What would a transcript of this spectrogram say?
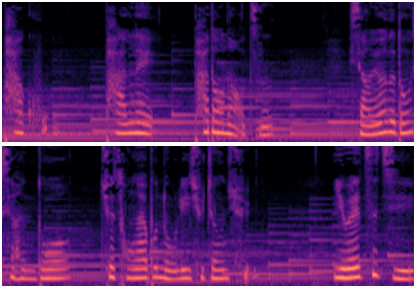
怕苦，怕累，怕动脑子。想要的东西很多，却从来不努力去争取，以为自己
